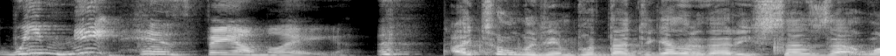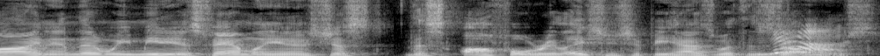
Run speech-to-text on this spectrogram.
we meet his family. I totally didn't put that together that he says that line and then we meet his family and it's just this awful relationship he has with his Yeah. daughters.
